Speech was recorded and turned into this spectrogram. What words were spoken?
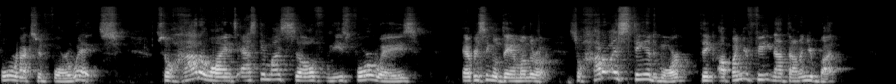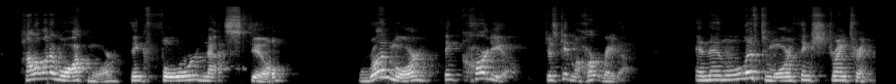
4X in four ways. So how do I, it's asking myself these four ways every single day I'm on the road. So how do I stand more? Think up on your feet, not down on your butt. How do I walk more? Think forward, not still. Run more, think cardio, just get my heart rate up and then lift more, think strength training,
